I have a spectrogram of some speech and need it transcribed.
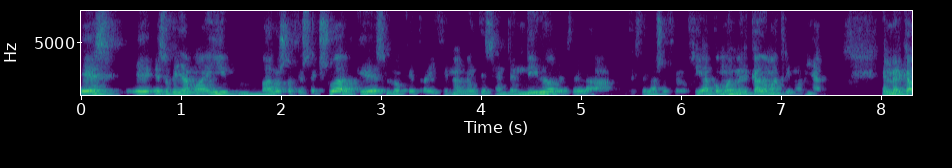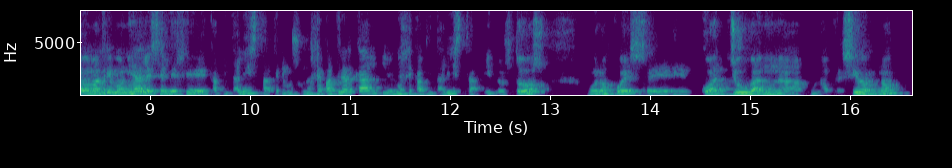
Es eh, eso que llamo ahí valor sociosexual, que es lo que tradicionalmente se ha entendido desde la, desde la sociología como el mercado matrimonial. El mercado matrimonial es el eje capitalista. Tenemos un eje patriarcal y un eje capitalista. Y los dos, bueno, pues eh, coadyuvan una, opresión, ¿no?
